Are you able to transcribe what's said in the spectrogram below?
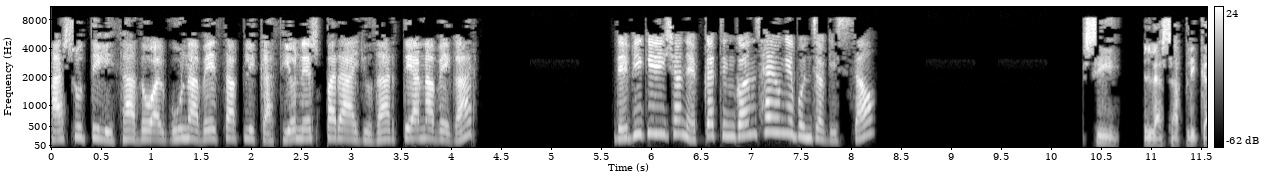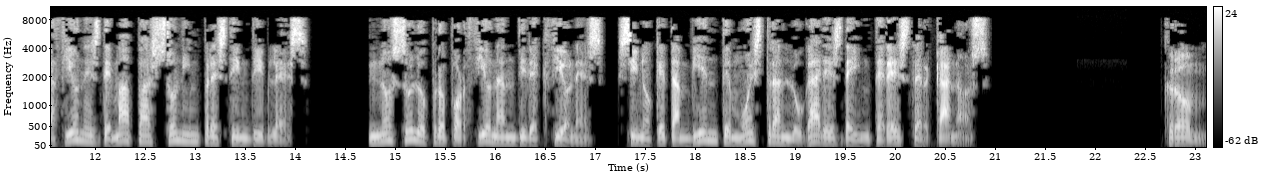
¿Has utilizado alguna vez aplicaciones para ayudarte a navegar? 내비게이션 앱 같은 건 사용해 본 적 있어? Sí, las aplicaciones de mapas son imprescindibles. No solo proporcionan direcciones, sino que también te muestran lugares de interés cercanos. 그럼,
